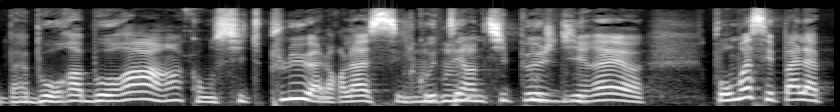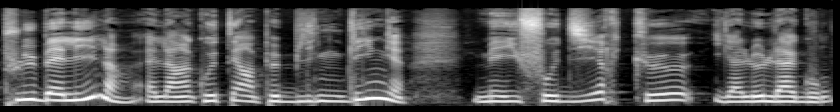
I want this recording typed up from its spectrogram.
bah, Bora Bora, hein, qu'on cite plus. Alors là, c'est le côté mhm. un petit peu, je dirais... Pour moi, c'est pas la plus belle île. Elle a un côté un peu bling bling, mais il faut dire que il y a le lagon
